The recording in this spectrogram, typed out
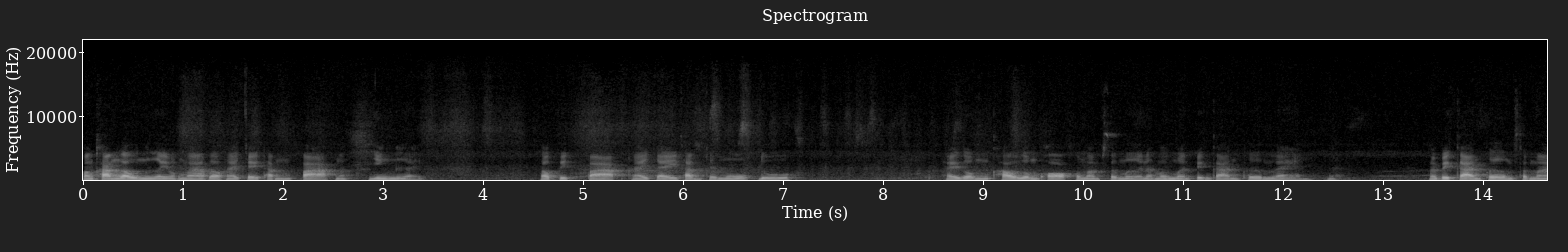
บางครั้งเราเหนื่อยมากๆ เราหายใจทางปากนะยิ่งเหนื่อย เราปิดปากหายใจทางจมูกดู ให้ลมเข้าลมออกสม่ำเสมอนะมันเหมือนเป็นการเพิ่มแรงนะมันเป็นการเพิ่มสมา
